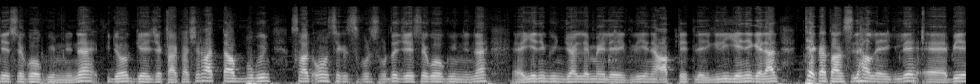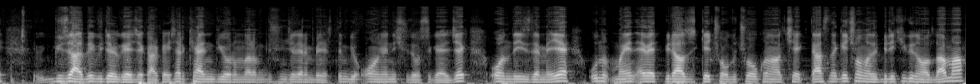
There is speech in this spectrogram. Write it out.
CSGO günlüğüne video gelecek arkadaşlar. Hatta bugün saat 18.00'da CSGO günlüğüne e, yeni güncelleme ile ilgili, yeni update ile ilgili, yeni gelen tek atan silahla ilgili e, bir güzel bir video gelecek arkadaşlar. Kendi yorumlarım, düşüncelerimi belirttim. Bir oynanış videosu gelecek. Onu da izlemeyi unutmayın. Evet birazcık geç oldu. Çoğu kanal çekti. Aslında geç olmadı. 1-2 gün oldu ama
